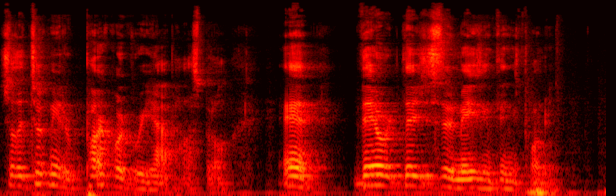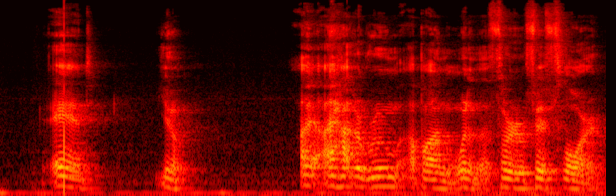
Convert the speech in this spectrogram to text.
So they took me to Parkwood Rehab Hospital. And they were they just did amazing things for me. And, you know, I, I had a room up on one of the third or fifth floor,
